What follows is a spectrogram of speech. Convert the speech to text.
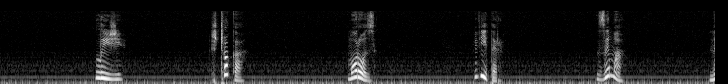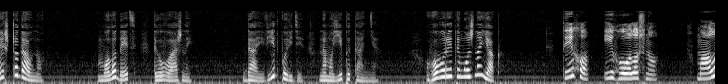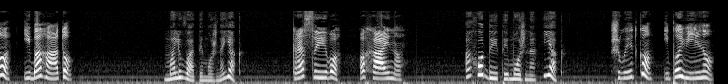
Лижі. Щока. Мороз. Вітер. Зима. Нещодавно. Молодець, ти уважний. Дай відповіді на мої питання. Говорити можна як? Тихо і голосно. Мало і багато. Малювати можна як? Красиво, охайно. А ходити можна як? Швидко і повільно.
